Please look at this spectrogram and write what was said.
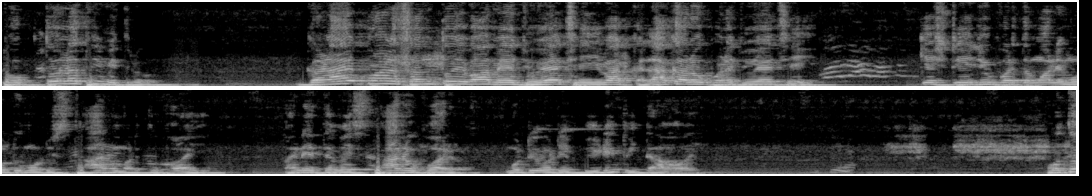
ટોકતો નથી મિત્રો. ઘણાય પણ સંતો એવા મેં જોયા છે એવા કલાકારો પણ જોયા છે કે સ્ટેજ ઉપર તમને મોટું મોટું સ્થાન મળતું હોય. અને તમે સ્થાન ઉપર મોટી મોટી બીડી પીતા હોય. હું તો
